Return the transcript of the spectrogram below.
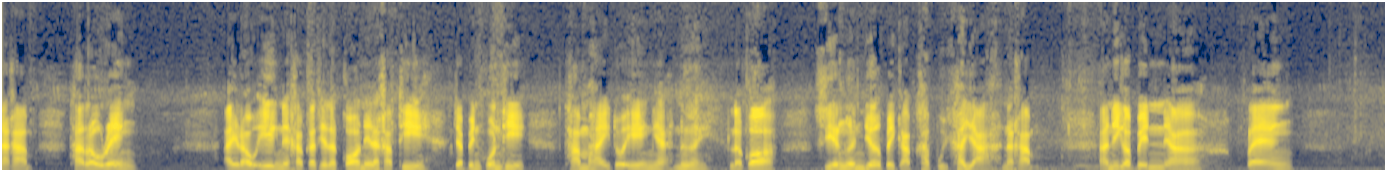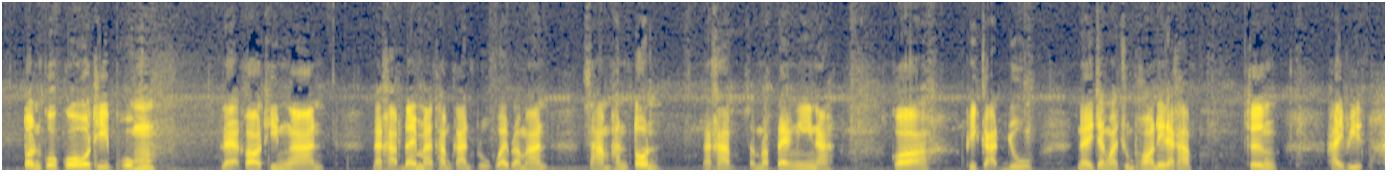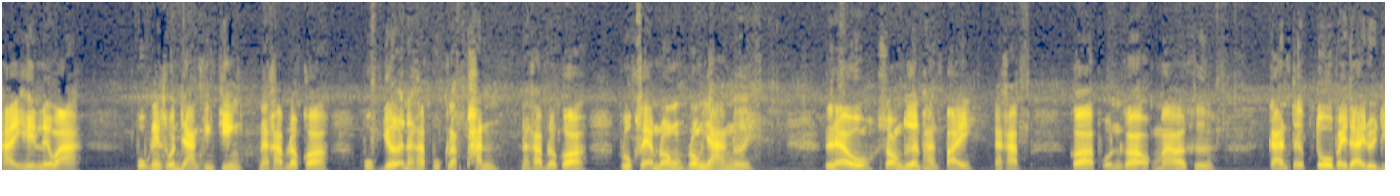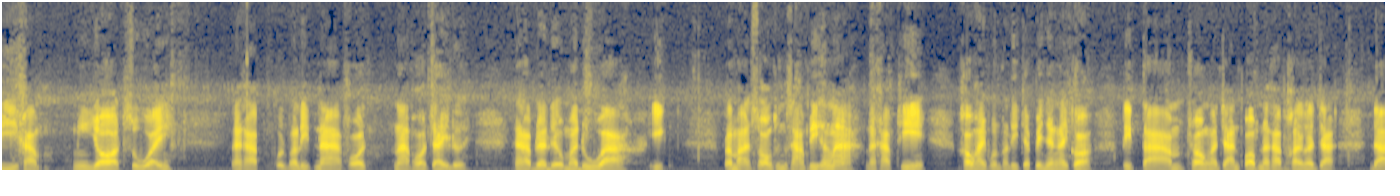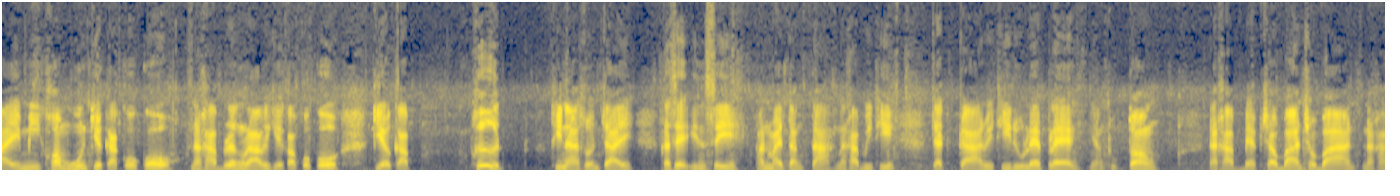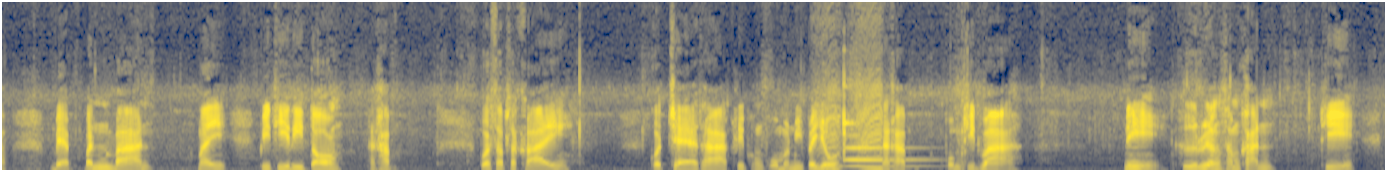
นะครับ ถ้าเราเร่งไอเราเองเนี่ยครับเกษตรกรเนี่ยนะครับที่จะเป็นคนที่ทำให้ตัวเองเนี่ยเหนื่อย แล้วก็ เสียเงินเยอะไปกับค่าปุ๋ยค่ายานะครับ อันนี้ก็เป็นแปลงต้นโกโก้ที่ผมและก็ทีมงานนะครับ ได้มาทำการปลูกไว้ประมาณ 3,000 ต้นนะครับสำหรับแปลงนี้นะ ก็พิกัดอยู่ในจังหวัดชุมพรนี่แหละครับ ซึ่งให้พี่ให้เห็นเลยว่าปลูกในสวนยางจริง ๆนะครับ แล้วก็ปลูกเยอะนะครับ ปลูกหลักพันนะครับ แล้วก็ปลูกแซมร่องร่องยางเลย แล้วสองเดือนผ่านไปนะครับ ก็ผลก็ออกมาก็คือ การเติบโตไปได้ด้วยดีครับ มียอดสวยนะครับ ผลผลิตหน้าพอหน้าพอใจเลยนะครับ แล้วเดี๋ยวมาดูว่าอีกประมาณ 2-3 ปีข้างหน้านะครับ ที่เขาให้ผลผลิตจะเป็นยังไงก็ติดตามช่องอาจารย์ป๊อปนะครับเขาก็จะได้มีข้อมูลเกี่ยวกับโกโก้นะครับ เรื่องราวที่เกี่ยวกับโกโก้ เกี่ยวกับพืชที่น่าสนใจเกษตรอินทรีย์ พันไม้ต่างๆนะครับ วิธีจัดการวิธีดูแลแปลงอย่างถูกต้อง นะครับ แบบชาวบ้านชาวบ้านนะครับ แบบบ้านๆไม่พิธีรีตองนะครับ กด subscribe กดแชร์ถ้าคลิปของผมมันมีประโยชน์นะครับ ผมคิดว่านี่คือเรื่องสำคัญที่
